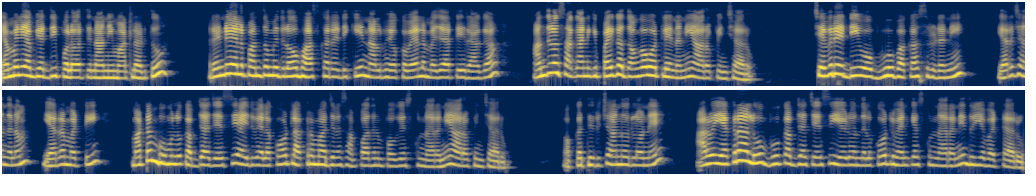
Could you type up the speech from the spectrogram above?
ఎమ్మెల్యే అభ్యర్థి పొలవర్తి నాని మాట్లాడుతూ రెండు వేల పంతొమ్మిదిలో భాస్కర్ రెడ్డికి నలభై ఒక్క వేల మెజార్టీ రాగా అందులో సగానికి పైగా దొంగ ఓట్లేనని ఆరోపించారు. చెవిరెడ్డి ఓ భూ బకాసురుడని ఎర్రచందనం ఎర్రమట్టి మఠం భూములు కబ్జా చేసి ఐదు వేల కోట్ల అక్రమార్జన సంపాదన పోగేసుకున్నారని ఆరోపించారు. ఒక్క తిరుచానూరులోనే అరవై ఎకరాలు భూ కబ్జా చేసి ఏడు వందల కోట్లు వెనకేసుకున్నారని దుయ్యబట్టారు.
